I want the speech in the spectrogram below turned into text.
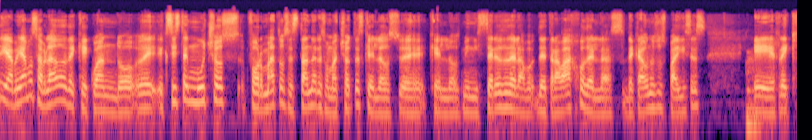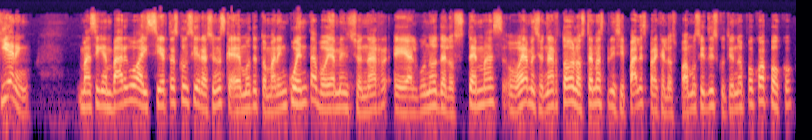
Sí, habíamos hablado de que cuando eh, existen muchos formatos estándares o machotes que los, eh, que los ministerios de, trabajo de, las, de cada uno de sus países eh, requieren. Más sin embargo, hay ciertas consideraciones que debemos de tomar en cuenta. Voy a mencionar algunos de los temas, o voy a mencionar todos los temas principales para que los podamos ir discutiendo poco a poco.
